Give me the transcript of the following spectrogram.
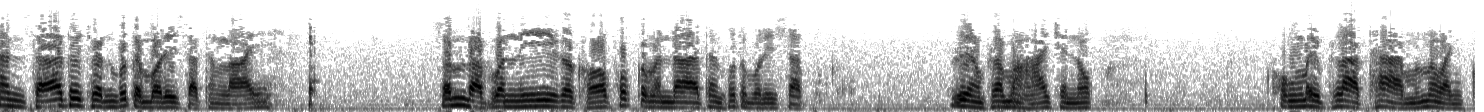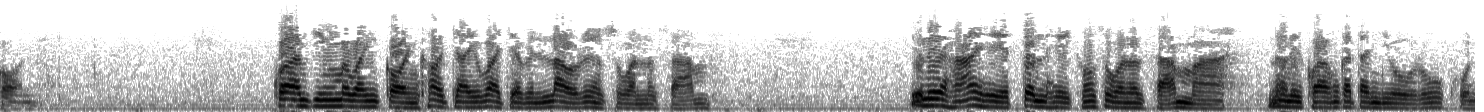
ท่านสาธุชนพุทธบริษัททั้งหลายสำหรับวันนี้ก็ขอพบกรรมดาท่านพุทธบริษัท เรื่องพระมหาชนก คงไม่พลาดท่าเหมือนเมื่อวันก่อน ความจริงเมื่อวันก่อนเข้าใจว่าจะเป็นเล่าเรื่องสวรรณสามจะเลยหาเหตุต้นเหตุของสวรรณสามมาเนื่องในความกตัญญูรู้คุณ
